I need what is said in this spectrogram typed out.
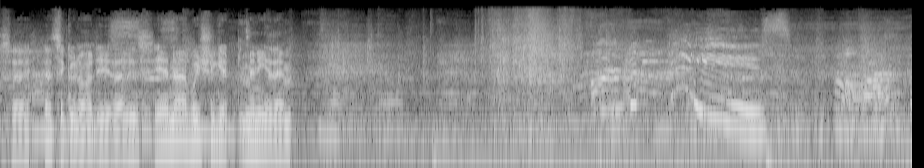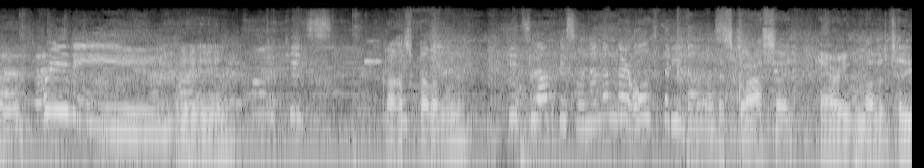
So that's a good idea, that is. Yeah, no, we should get many of them. Oh, look at this! So pretty! Yeah. Oh, kids, Glass ballerina. kids love this one, and then they're all three dollars. That's glass, so Harry will love it too.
